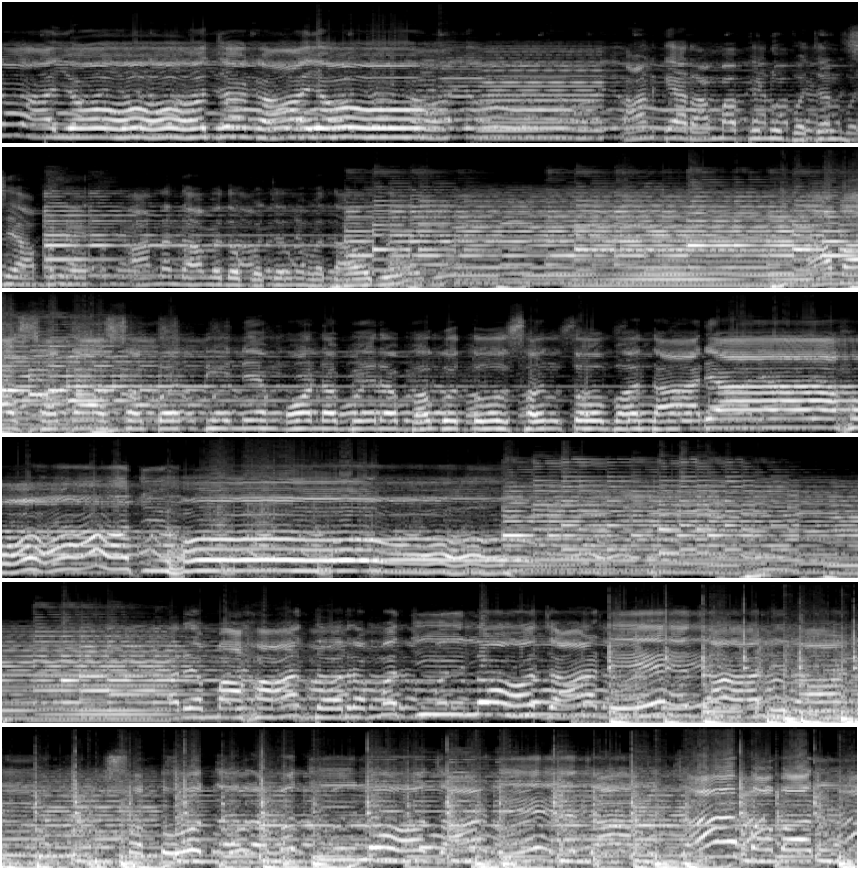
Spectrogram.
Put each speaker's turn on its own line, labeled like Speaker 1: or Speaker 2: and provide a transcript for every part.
Speaker 1: જગાયો જગાયો. કારણ કે આ રામાપીનું ભજન છે આપણે આનંદ આવે તો ભજનને વધાવજો. સગા સંબંધીને મોન બેર ભગતો સંતો વધાર્યા હોજી હો. અરે મહાધર્મ જીલો જાડે જારી રાણી, સતો ધર્મ જીલો જાડે જારી જય બાબારી.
